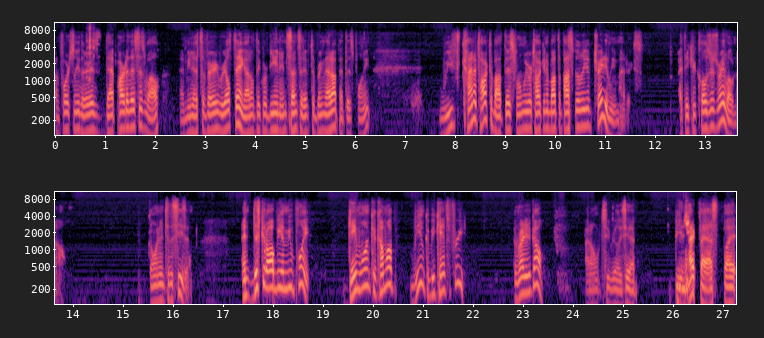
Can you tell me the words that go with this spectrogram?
unfortunately, there is that part of this as well. I mean, it's a very real thing. I don't think we're being insensitive to bring that up at this point. We've kind of talked about this when we were talking about the possibility of trading Liam Hendriks. I think your closer's Raylo now, going into the season. And this could all be a mute point. Game one could come up, Liam could be cancer free and ready to go. I don't see really see that being that fast, but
